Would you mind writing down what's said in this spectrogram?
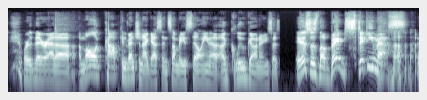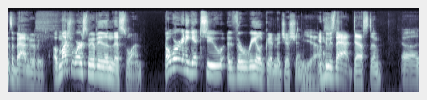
where they're at a, a mall cop convention, I guess, and somebody is stealing a, a glue gun, and he says, "This is the big sticky mess." It's a bad movie, a much worse movie than this one. But we're gonna get to the real good magician, Yeah. and who's that, Dustin? Uh,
